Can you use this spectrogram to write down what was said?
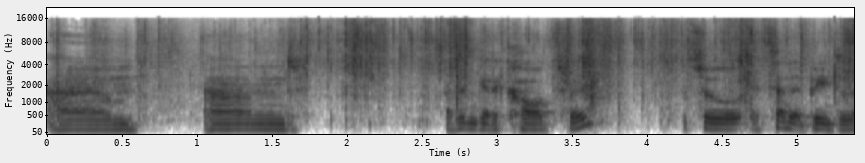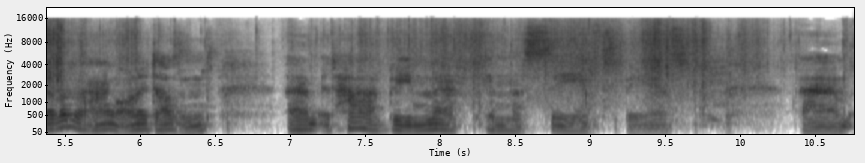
um, and I didn't get a card through. So it said it had been delivered. Hang on, it hasn't. Um, it had been left in the safe space, um,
